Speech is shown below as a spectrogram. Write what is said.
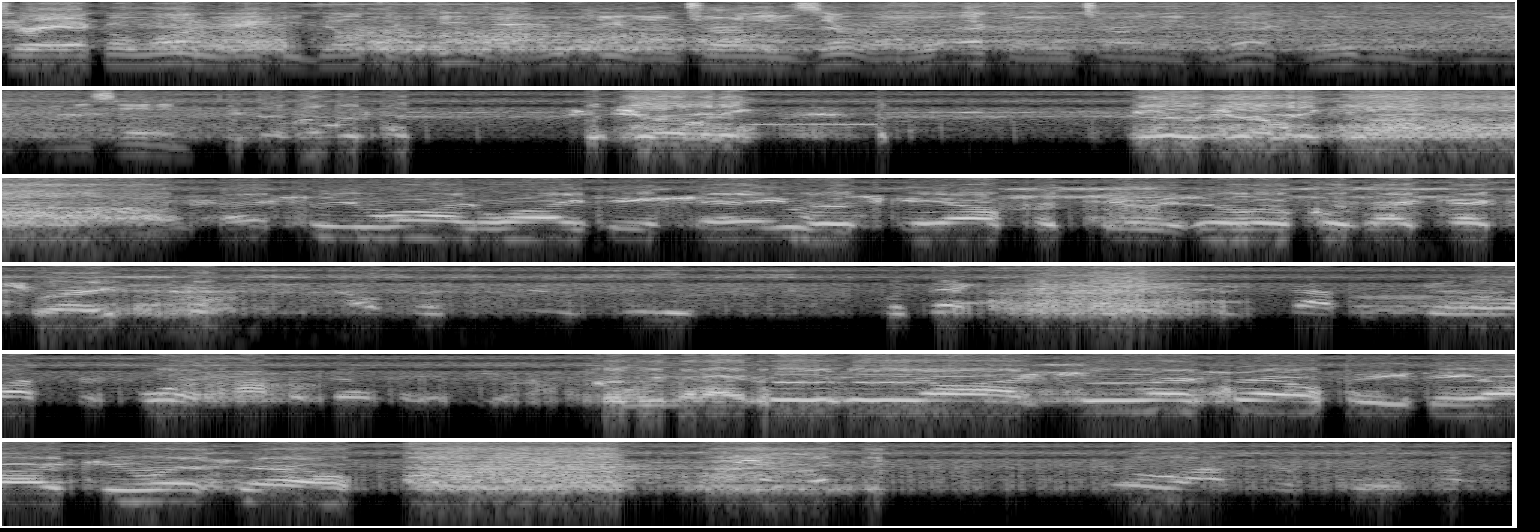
X-ray Echo 1, Yankee Delta Kilo, Kilo Charlie Zero, Echo Charlie Quebec, Rover 937. November 4, Germany. Germany. XC1 YTK, Whiskey Alpha 2, Zulu Quebec X-ray. Alpha 2, Quebec X-ray. Copy Kilo Oscar 4, Papa Delta India. PDI, QSL, PDI, QSL. Oscar 4, Papa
